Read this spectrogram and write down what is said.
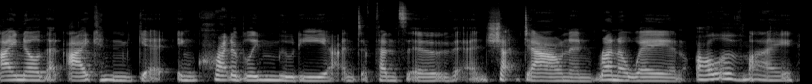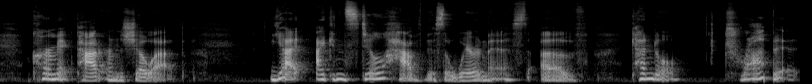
I know that I can get incredibly moody and defensive and shut down and run away, and all of my karmic patterns show up. Yet I can still have this awareness of Kendall, drop it,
